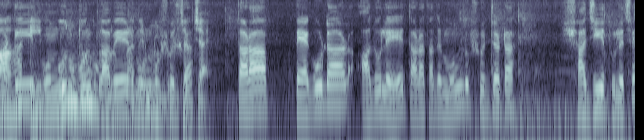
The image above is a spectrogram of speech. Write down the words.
বাহাটি বন্ধুমহল ক্লাবের মণ্ডপসজ্জা। তারা প্যাগোডার আদলে তারা তাদের মণ্ডপসজ্জাটা সাজিয়ে তুলেছে।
